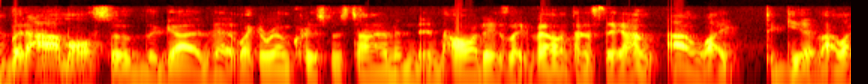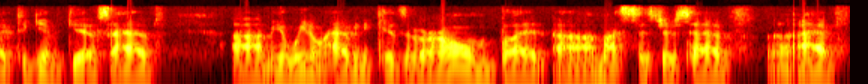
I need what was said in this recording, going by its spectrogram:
but I'm also the guy that like around Christmas time and, and holidays like Valentine's Day, I I like to give. I like to give gifts. I have. Um, you know, we don't have any kids of our own, but uh, my sisters have. Uh, I have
